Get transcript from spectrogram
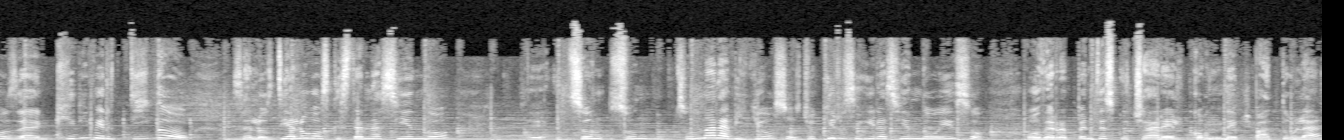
o sea, qué divertido. O sea, los diálogos que están haciendo eh, son, son, son maravillosos. Yo quiero seguir haciendo eso. O de repente escuchar el Conde Pátula,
